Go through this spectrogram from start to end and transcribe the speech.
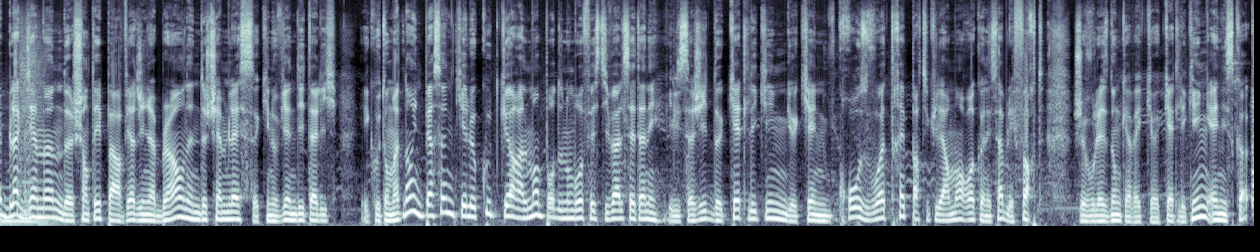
Black Diamond, chanté par Virginia Brown and the Shameless, qui nous viennent d'Italie. Écoutons maintenant une personne qui est le coup de cœur allemand pour de nombreux festivals cette année. Il s'agit de Kate King, qui a une grosse voix très particulièrement reconnaissable et forte. Je vous laisse donc avec Kate King et Nice Cox.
